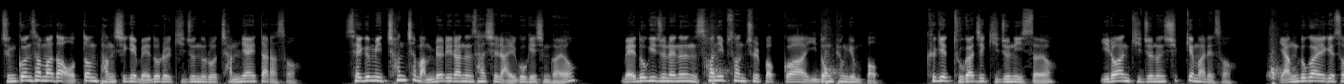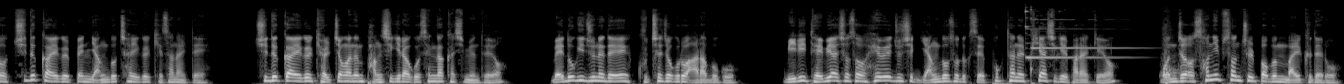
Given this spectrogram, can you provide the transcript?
증권사마다 어떤 방식의 매도를 기준으로 잡냐에 따라서 세금이 천차만별이라는 사실 알고 계신가요? 매도 기준에는 선입선출법과 이동평균법, 크게 두 가지 기준이 있어요. 이러한 기준은 쉽게 말해서 양도가액에서 취득가액을 뺀 양도 차익을 계산할 때 취득가액을 결정하는 방식이라고 생각하시면 돼요. 매도 기준에 대해 구체적으로 알아보고 미리 대비하셔서 해외 주식 양도소득세 폭탄을 피하시길 바랄게요. 먼저 선입선출법은 말 그대로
